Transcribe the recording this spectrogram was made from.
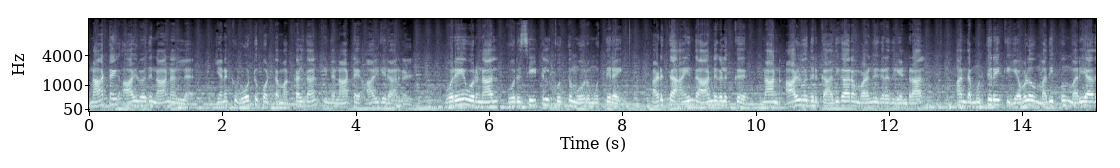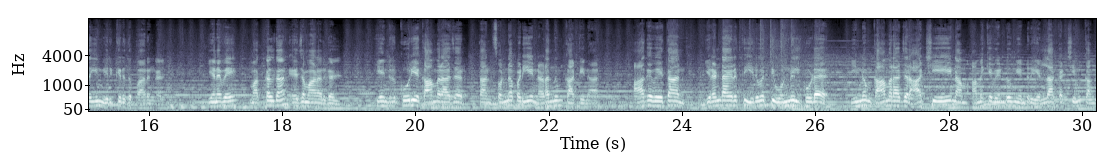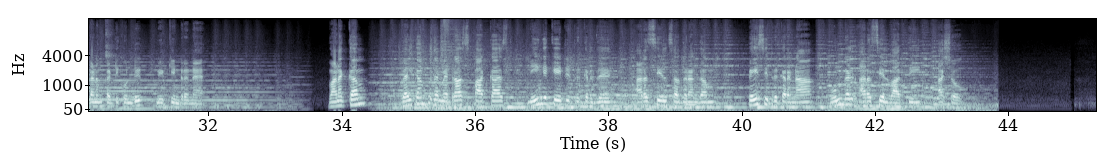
நாட்டை ஆள்வது நான் அல்ல. எனக்கு ஓட்டு போட்ட மக்கள்தான் இந்த நாட்டை ஆள்கிறார்கள். ஒரே ஒரு நாள் ஒரு சீட்டில் குத்தும் ஒரு முத்திரை. அடுத்த ஐந்து ஆண்டுகளுக்கு நான் ஆள்வதற்கு அதிகாரம் வழங்குகிறது என்றால் அந்த முத்திரைக்கு எவ்வளவு மதிப்பும் மரியாதையும் இருக்கிறது பாருங்கள். எனவே மக்கள்தான் எஜமானர்கள் என்று கூறிய காமராஜர் தான் சொன்னபடியே நடந்தும் காட்டினார். ஆகவே தான் இரண்டாயிரத்தி இருபத்தி ஒன்னில் கூட இன்னும் காமராஜர் ஆட்சியையே நாம் அமைக்க வேண்டும் என்று எல்லா கட்சியும் கங்கணம் கட்டிக்கொண்டு நிற்கின்றன. வணக்கம். Welcome to the Madras podcast நீங்க கேட்டுட்டு இருக்கிறது அரசியல் சதுரங்கம். பேசிட்டு இருக்கிறேன்னா உங்கள் அரசியல்வாதி அசோக்.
